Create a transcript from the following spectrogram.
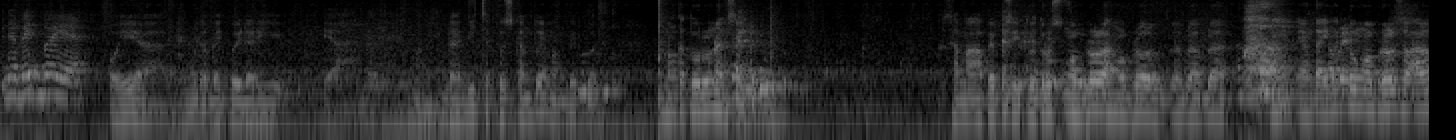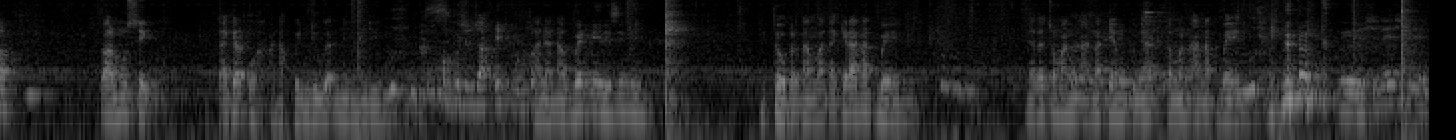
Udah bad boy ya? oh iya udah bad boy dari udah dicetuskan tuh emang bad boy. Emang keturunan sih. Sama Apep situ terus ngobrol lah ngobrol bla bla bla. Yang, yang tak inget tuh ngobrol soal soal musik. Tak kira wah anak band juga nih anjing. Itu ada anak band nih di sini. Itu pertama tak kira anak band. Ternyata cuman anak yang punya temen anak band. Wih, si Desi.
